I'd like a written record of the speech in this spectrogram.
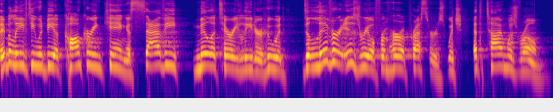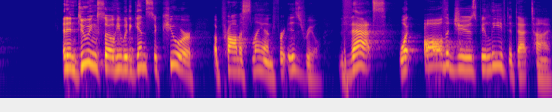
They believed he would be a conquering king, a savvy military leader who would deliver Israel from her oppressors, which at the time was Rome. And in doing so, he would again secure a promised land for Israel. That's what all the Jews believed at that time.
